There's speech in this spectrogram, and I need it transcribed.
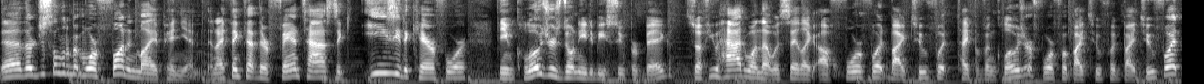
uh, they're just a little bit more fun in my opinion. And I think that they're fantastic, easy to care for. The enclosures don't need to be super big. So if you had one that was say like a 4 foot by 2 foot type of enclosure, 4 foot by 2 foot by 2 foot,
